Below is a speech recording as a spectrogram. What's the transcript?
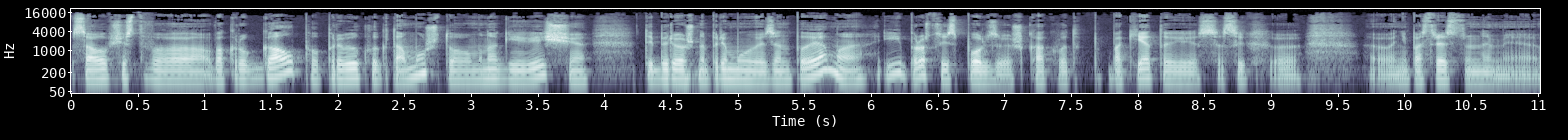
сообщество вокруг Галп привыкло к тому, что многие вещи ты берешь напрямую из NPM и просто используешь, как вот пакеты с, с их э, э, непосредственными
